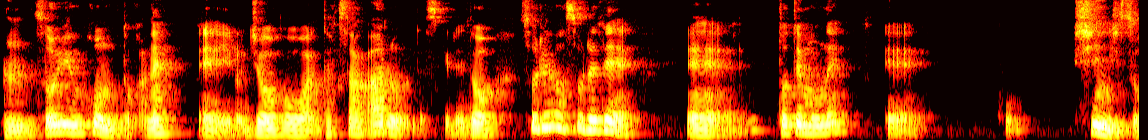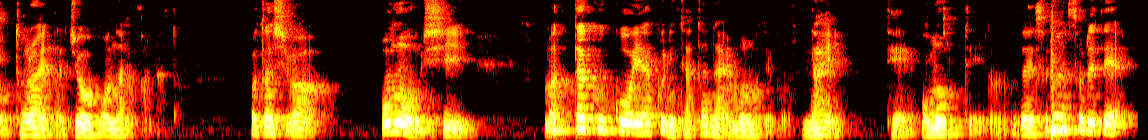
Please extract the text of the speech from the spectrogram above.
うん、そういう本とかね、えー情報はたくさんあるんですけれどそれはそれで、えーとてもね、えーこう真実を捉えた情報なのかなと私は思うし全くこう役に立たないものでもないって思っているのでそれはそれで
